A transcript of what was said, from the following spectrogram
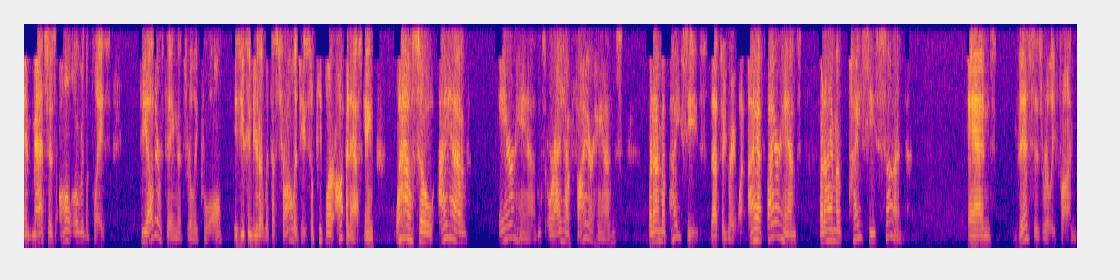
it matches all over the place. The other thing that's really cool is you can do that with astrology. So people are often asking, wow, so I have air hands or I have fire hands, but I'm a Pisces. That's a great one. I have fire hands, but I'm a Pisces sun. And this is really fun.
